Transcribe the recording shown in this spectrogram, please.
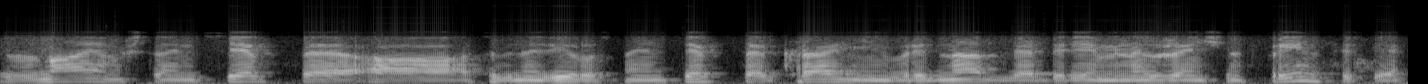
знаем, что инфекция, а, особенно вирусная инфекция, крайне вредна для беременных женщин в принципе.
